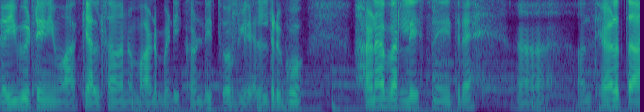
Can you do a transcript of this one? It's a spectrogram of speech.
ದಯವಿಟ್ಟು ನೀವು ಆ ಕೆಲಸವನ್ನು ಮಾಡಬೇಡಿ. ಖಂಡಿತವಾಗ್ಲೂ ಎಲ್ರಿಗೂ ಹಣ ಬರಲಿ ಸ್ನೇಹಿತರೆ. ಅಂತ ಹೇಳ್ತಾ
